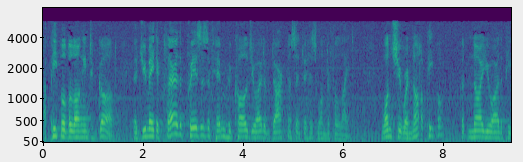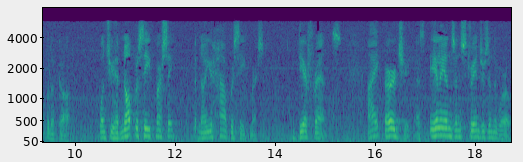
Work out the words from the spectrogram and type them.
a people belonging to God, that you may declare the praises of him who called you out of darkness into his wonderful light. Once you were not a people, but now you are the people of God. Once you had not received mercy, but now you have received mercy. Dear friends, I urge you, as aliens and strangers in the world,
